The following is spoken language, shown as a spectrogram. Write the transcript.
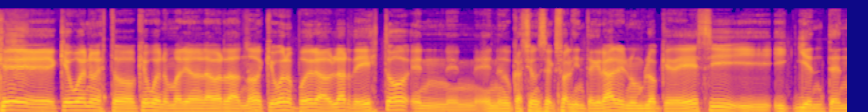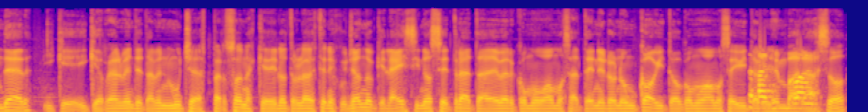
Qué, qué, bueno esto, qué bueno Mariana, la verdad, ¿no? Qué bueno poder hablar de esto en, en, educación sexual integral, en un bloque de ESI y, y, entender, y que, y que realmente también muchas personas que del otro lado estén escuchando, que la ESI no se trata de ver cómo vamos a tener o no un coito, cómo vamos a evitar un embarazo,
